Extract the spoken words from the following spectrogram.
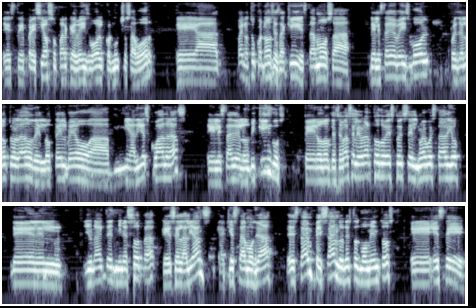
este precioso parque de béisbol con mucho sabor. Eh, a- bueno, tú conoces aquí, estamos a, del estadio de béisbol, pues del otro lado del hotel veo a ni a 10 cuadras el estadio de los vikingos, pero donde se va a celebrar todo esto es el nuevo estadio del United Minnesota, que es el Allianz, aquí estamos ya. Está empezando en estos momentos eh, este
